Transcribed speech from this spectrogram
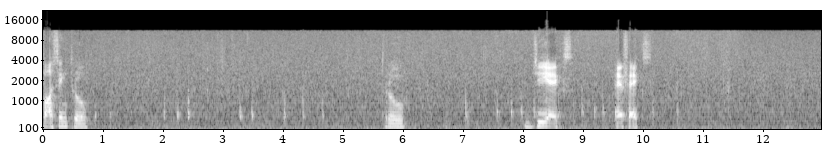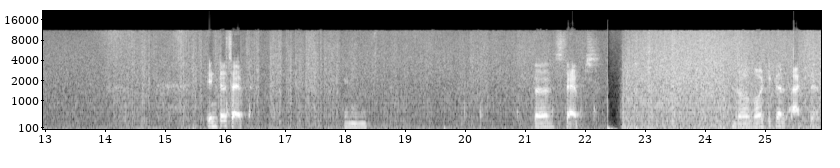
passing through through gx fx intercept intercepts the vertical axis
